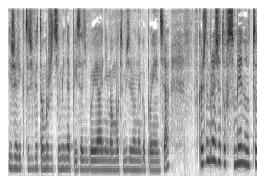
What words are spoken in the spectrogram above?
Jeżeli ktoś wie, to możecie mi napisać, bo ja nie mam o tym zielonego pojęcia. W każdym razie to w sumie no, to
